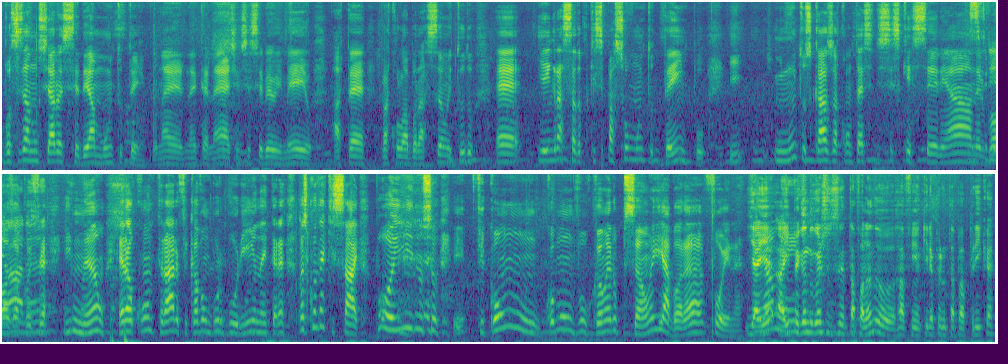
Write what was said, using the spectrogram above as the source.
vocês anunciaram esse CD há muito tempo, né? Na internet, a gente recebeu e-mail até para colaboração e tudo. É, e é engraçado porque se passou muito tempo e em muitos casos acontece de se esquecerem, ah, Esfriar, nervosa, coisa né? E não, era ao contrário, ficava um burburinho na internet. Mas quando é que sai? Pô, e não sei. e ficou um, como um vulcão erupção e agora foi, né? E aí, Finalmente. aí, pegando o gancho que você tá falando, Rafinha, eu queria perguntar pra Prica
